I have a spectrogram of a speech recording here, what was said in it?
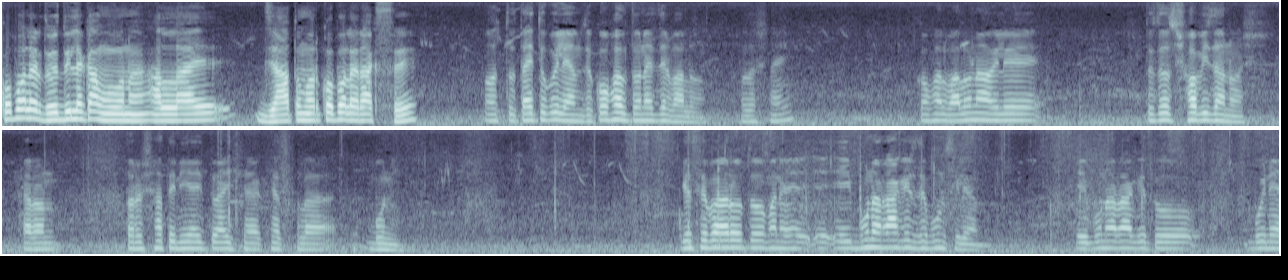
কপালের দোষ দিলে কাম হব না। আল্লাহ যা তোমার কপালে রাখছে। ও তো তাই তো কইলাম যে কপাল তো নাইদের ভালো বুঝছ নাই? কপাল ভালো না হইলে তুই তো সবই জানোস কারণ তোর সাথে নিয়েই তো আইসা খেত খোলা বুনি। গেছে বারও তো মানে এই বোনার আগের যে বুনছিলাম এই বোনার আগে তো বুনে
